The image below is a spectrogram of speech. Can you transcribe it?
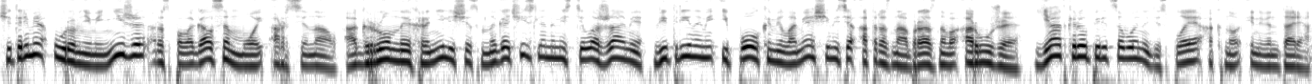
Четырьмя уровнями ниже располагался мой арсенал. Огромное хранилище с многочисленными стеллажами, витринами и полками, ломящимися от разнообразного оружия. Я открыл перед собой на дисплее окно инвентаря.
